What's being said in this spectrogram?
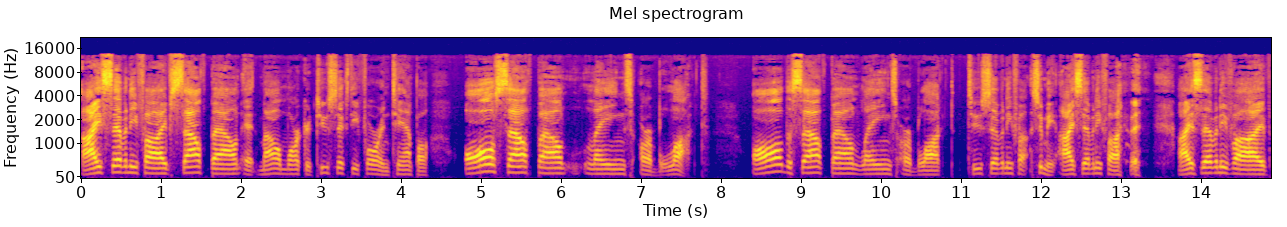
I 75 southbound at mile marker 264 in Tampa. All southbound lanes are blocked. All the southbound lanes are blocked 275, excuse me, I 75 I 75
